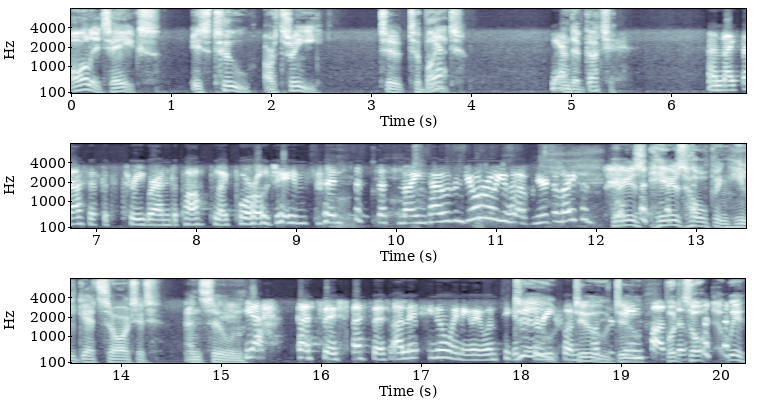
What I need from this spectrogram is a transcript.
all it takes is two or three to, to bite, Yeah. and they've got you. And like that, if it's three grand a pop, like poor old James, then Oh, that's 9,000 euro you have and you're delighted. Here's, here's hoping he'll get sorted and soon. Yeah, that's it, that's it. I'll let you know anyway once he gets the do, refund. do, do. But so we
